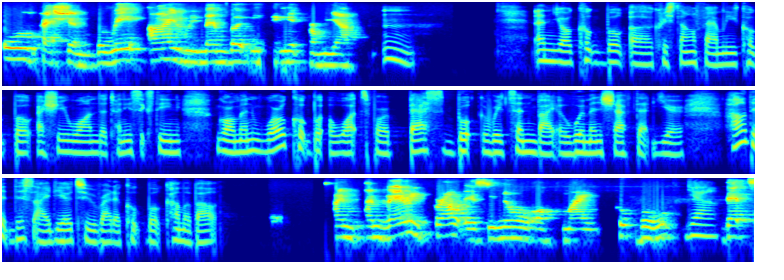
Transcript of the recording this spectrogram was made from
old-fashioned, the way I remember eating it from young. Mm. And your cookbook, uh, Kristang Family Cookbook, actually won the 2016 Gourmand World Cookbook Awards for Best Book Written by a Women Chef that year. How did this idea to write a cookbook come about? I'm I'm very proud, as you know, of my cookbook. Yeah. That's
